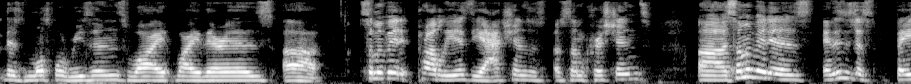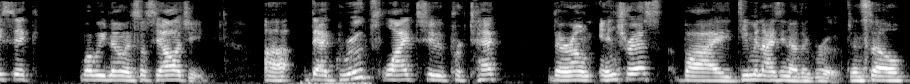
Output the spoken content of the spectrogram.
there's multiple reasons why why there is. Uh, some of it probably is the actions of, of some Christians. Uh, some of it is, and this is just basic what we know in sociology uh, that groups like to protect their own interests by demonizing other groups. And so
